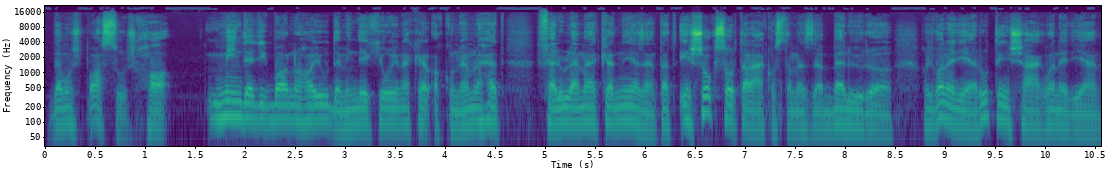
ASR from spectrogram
de most basszus, ha mindegyik barna hajú, de mindegyik jól énekel, akkor nem lehet felülemelkedni ezen. Tehát én sokszor találkoztam ezzel belülről, hogy van egy ilyen rutinság, van egy ilyen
